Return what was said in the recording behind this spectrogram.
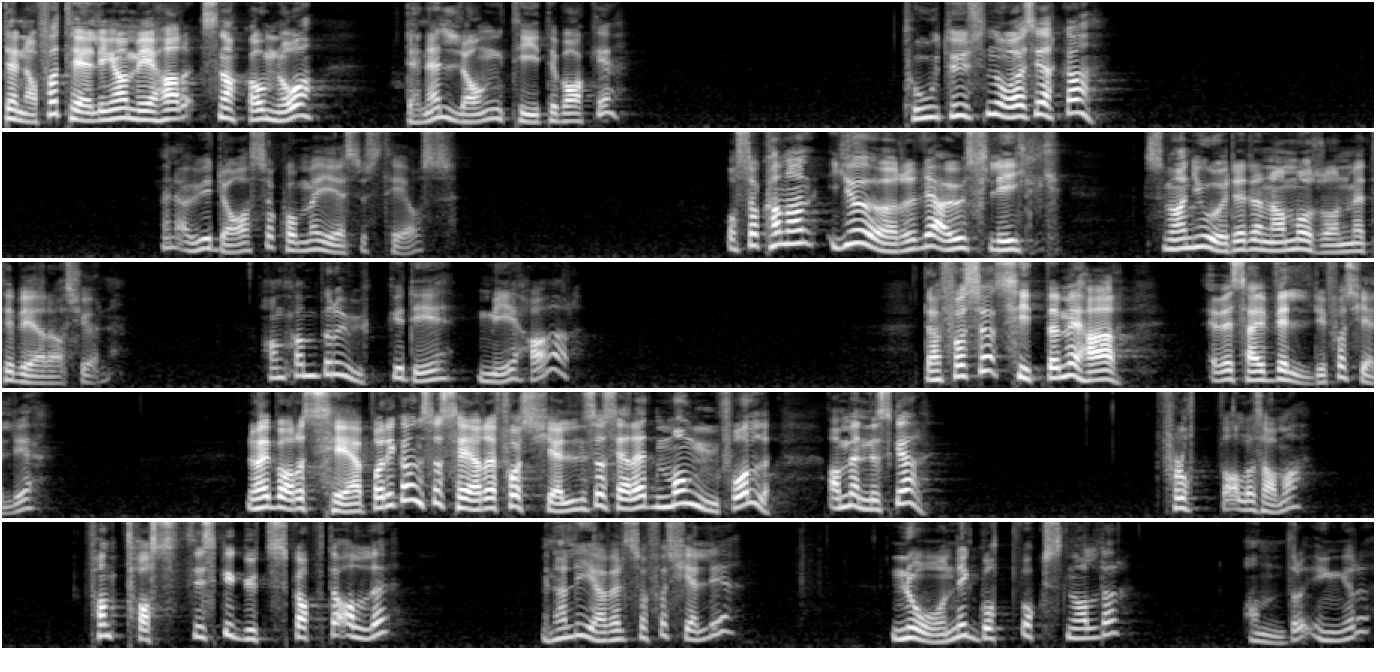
Denne fortellinga vi har snakka om nå, den er lang tid tilbake. 2000 år ca. Men òg i dag så kommer Jesus til oss. Og så kan han gjøre det òg slik som han gjorde denne morgenen med Tiberiasjøen. Han kan bruke det vi har. Derfor sitter vi her jeg vil si, veldig forskjellige. Når jeg bare ser på dem, så ser jeg forskjellen, så ser jeg et mangfold av mennesker. Flotte alle sammen. Fantastiske gudsskapte alle. Men allikevel så forskjellige. Noen i godt voksen alder, andre yngre.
